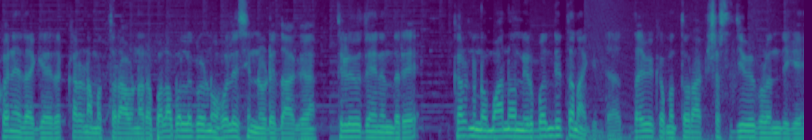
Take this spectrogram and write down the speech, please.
ಕೊನೆಯದಾಗಿ ಕರ್ಣ ಮತ್ತು ರಾವಣರ ಬಲಬಲಗಳನ್ನು ಹೋಲಿಸಿ ನೋಡಿದಾಗ ತಿಳಿಯುವುದೇನೆಂದರೆ ಕರ್ಣನು ಮಾನವ ನಿರ್ಬಂಧಿತನಾಗಿದ್ದ ದೈವಿಕ ಮತ್ತು ರಾಕ್ಷಸ ಜೀವಿಗಳೊಂದಿಗೆ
